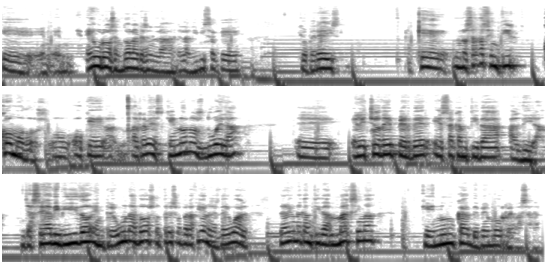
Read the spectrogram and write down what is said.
que en, euros, en dólares, en la, divisa que, operéis, que nos haga sentir cómodos o, que al revés, que no nos duela eh, el hecho de perder esa cantidad al día, ya sea dividido entre una, dos o tres operaciones, da igual, pero hay una cantidad máxima que nunca debemos rebasar.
